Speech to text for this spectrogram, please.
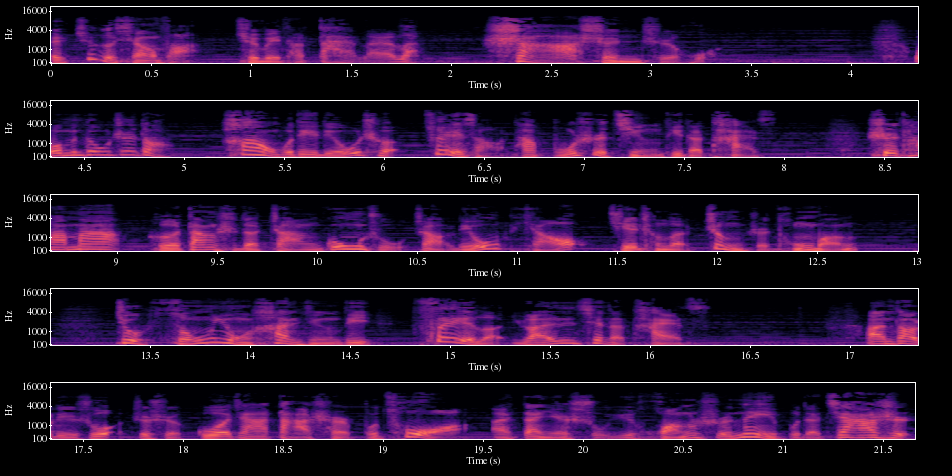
哎，这个想法却为他带来了杀身之祸。我们都知道，汉武帝刘彻最早他不是景帝的太子，是他妈和当时的长公主叫刘嫖结成了政治同盟。就怂恿汉景帝废了原先的太子，按道理说这是国家大事不错，哎，但也属于皇室内部的家事。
